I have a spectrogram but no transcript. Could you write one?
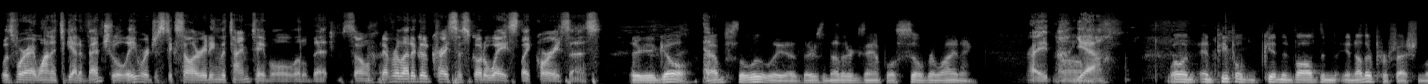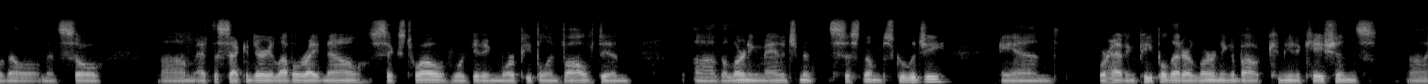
was where I wanted to get eventually. We're just accelerating the timetable a little bit. So never let a good crisis go to waste, like Corey says. There you go. Absolutely. Uh, there's another example of silver lining. Right. Um, yeah. Well, and, and people getting involved in, in other professional developments. So um, at the secondary level right now, 612, we're getting more people involved in uh, the learning management system, Schoology, and we're having people that are learning about communications uh,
